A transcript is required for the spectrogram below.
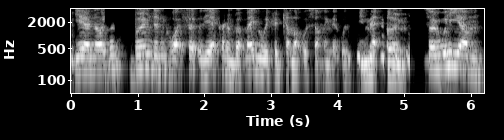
yeah, no, didn't, Boom didn't quite fit with the acronym, but maybe we could come up with something that would be Map Boom. So we um,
